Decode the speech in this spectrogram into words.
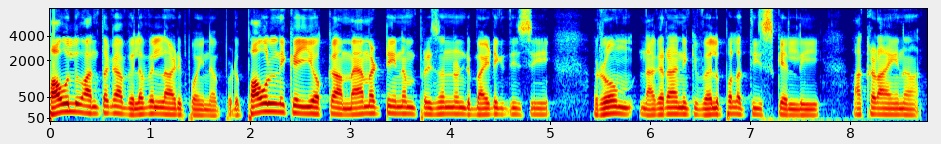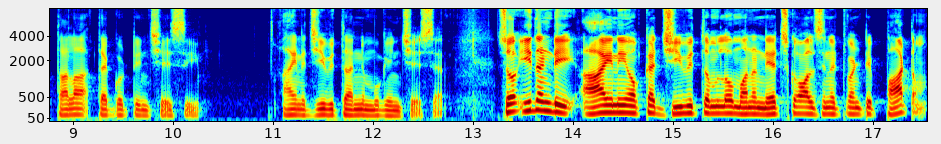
పౌలు అంతగా విలవిల్లాడిపోయినప్పుడు పౌల్నిక ఈ యొక్క మ్యామర్టీనం ప్రిజన్ నుండి బయటికి తీసి రోమ్ నగరానికి వెలుపల తీసుకెళ్ళి అక్కడ ఆయన తల తెగ్గొట్టించేసి ఆయన జీవితాన్ని ముగించేశారు. సో ఇదండి ఆయన యొక్క జీవితంలో మనం నేర్చుకోవాల్సినటువంటి పాఠం.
